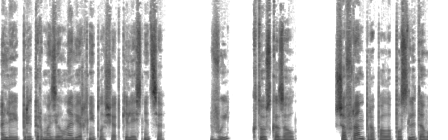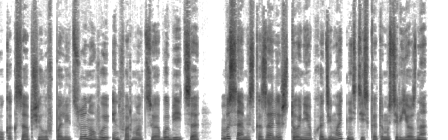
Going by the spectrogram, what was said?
Ли притормозил на верхней площадке лестницы. «Вы? Кто сказал?» Шафран пропала после того, как сообщила в полицию новую информацию об убийце. Вы сами сказали, что необходимо отнестись к этому серьезно,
